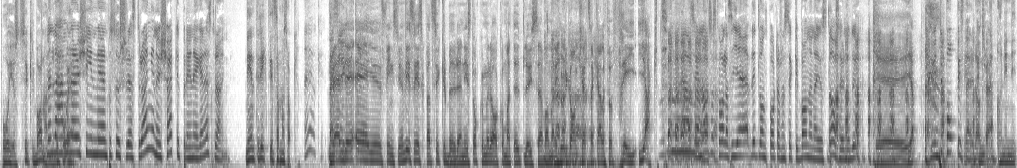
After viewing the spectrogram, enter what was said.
på just cykelbanan. Men det det här får med jag. när du kör in med den på sushi-restaurangen och i köket på din egen restaurang. Det är inte riktigt samma sak. Nej, okej. Men det är ju, finns ju en viss risk för att cykelbuden i Stockholm idag kommer att utlysa vad man i huligankretsar kallar för fri jakt. Alltså, är det någon som ska hålla sig jävligt långt borta från cykelbanorna just idag så är det nog du. Eh, japp. Du är inte poppis där idag tror jag. Hörni, ni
